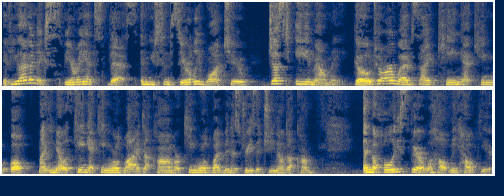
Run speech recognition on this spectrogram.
if you haven't experienced this and you sincerely want to, just email me. Go to our website, king at king, well, my email is king at kingworldwide.com or kingworldwideministries at gmail.com. And the Holy Spirit will help me help you.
